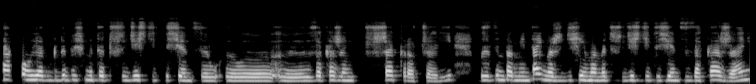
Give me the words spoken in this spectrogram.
taką, jak gdybyśmy te 30 tysięcy y, y, zakażeń przekroczyli. Poza tym pamiętajmy, że dzisiaj mamy 30 tysięcy zakażeń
